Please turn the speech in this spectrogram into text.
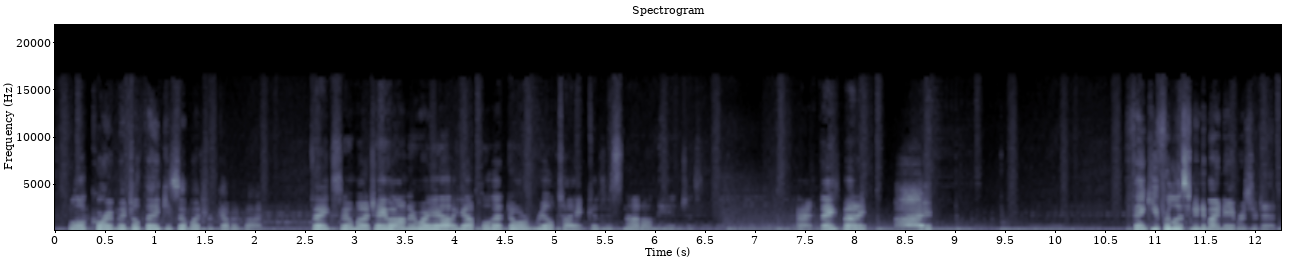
Well, Corey Mitchell, thank you so much for coming by. Thanks so much. Hey, well, on your way out, you got to pull that door real tight because it's not on the hinges. All right. Thanks, buddy. Bye. Thank you for listening to My Neighbors Are Dead.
